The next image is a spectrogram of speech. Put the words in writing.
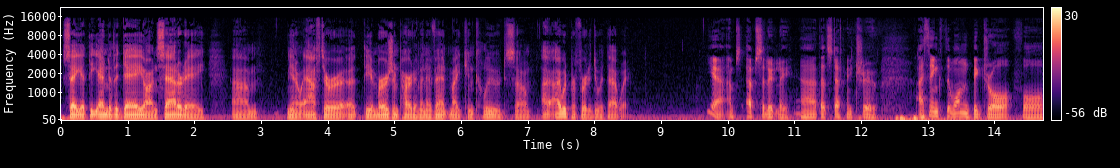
say at the end of the day on saturday um, you know after uh, the immersion part of an event might conclude. So I, I would prefer to do it that way. Yeah absolutely. Uh, that's definitely true I think the one big draw for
